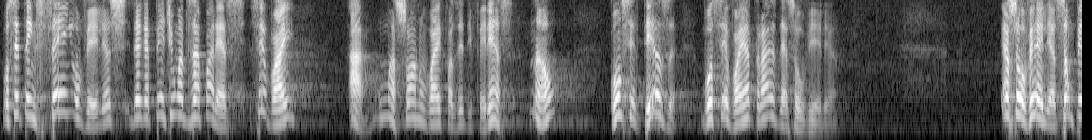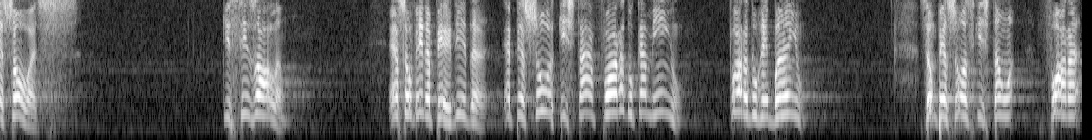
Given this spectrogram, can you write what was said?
Você tem 100 ovelhas e de repente uma desaparece. Você vai, ah, uma só não vai fazer diferença? Não, com certeza você vai atrás dessa ovelha. Essa ovelha são pessoas que se isolam. Essa ovelha perdida é pessoa que está fora do caminho, fora do rebanho. São pessoas que estão fora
